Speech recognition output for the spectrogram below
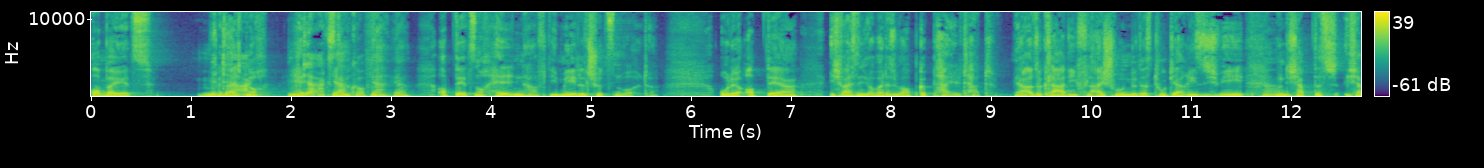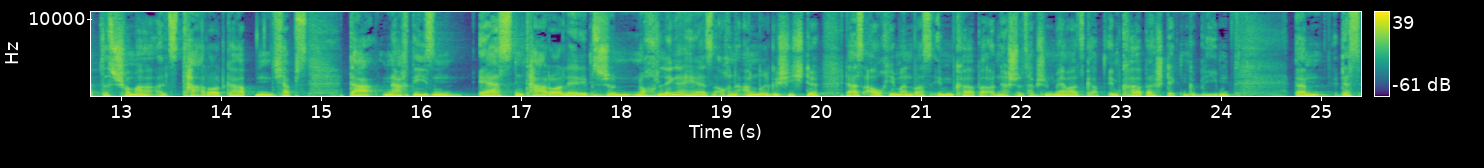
Ob er jetzt Mit vielleicht der Axt- noch mit der Axt ja, im Kopf. Ja, ja. Ob der jetzt noch heldenhaft die Mädels schützen wollte oder ob der, ich weiß nicht, ob er das überhaupt gepeilt hat. Ja, also klar, die Fleischwunde, das tut ja riesig weh. Und ich habe das, ich habe das schon mal als Tatort gehabt und ich habe es da nach diesen ersten Tatort-Erlebnis schon noch länger her, ist auch eine andere Geschichte. Da ist auch jemand was im Körper, na, das habe ich schon mehrmals gehabt, im Körper stecken geblieben. Ähm, das,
